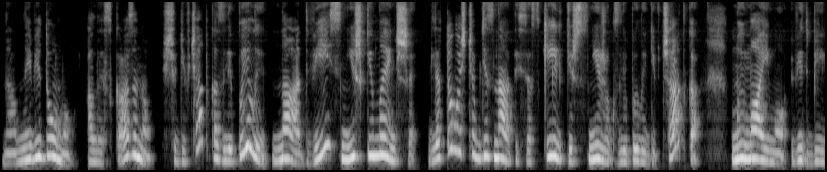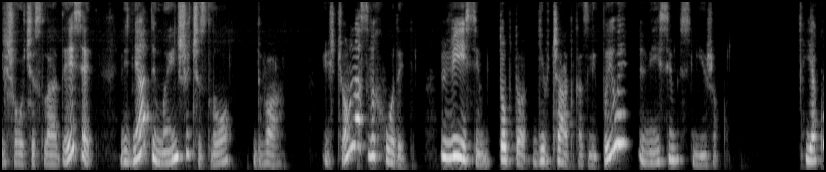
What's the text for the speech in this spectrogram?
Нам невідомо, але сказано, що дівчатка зліпили на дві сніжки менше. Для того, щоб дізнатися, скільки ж сніжок зліпили дівчатка, ми маємо від більшого числа 10 відняти менше число 2. І що в нас виходить? 8, тобто дівчатка зліпили 8 сніжок. Яку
